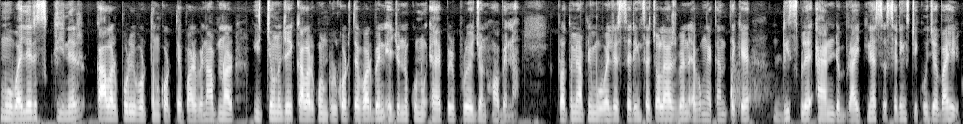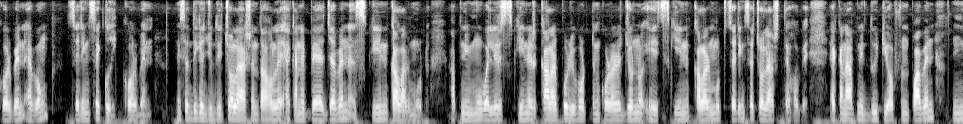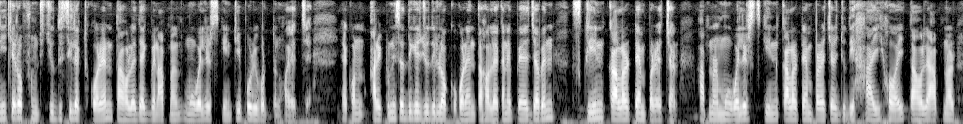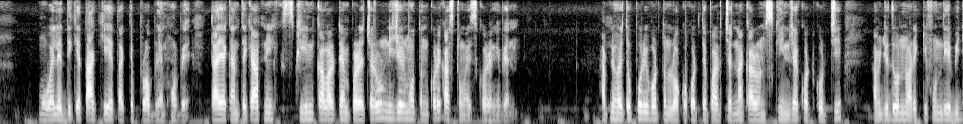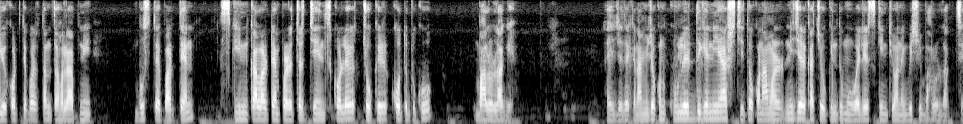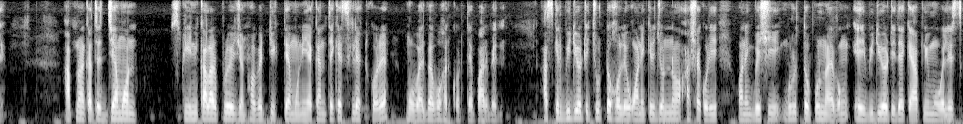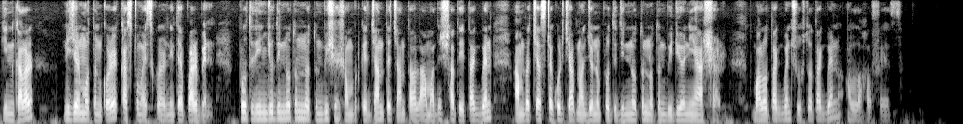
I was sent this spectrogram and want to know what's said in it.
মোবাইলের স্ক্রিনের কালার পরিবর্তন করতে পারবেন। আপনার ইচ্ছে অনুযায়ী কালার কন্ট্রোল করতে পারবেন, এজন্য কোনো অ্যাপের প্রয়োজন হবে না। প্রথমে আপনি মোবাইলের সেটিংসে চলে আসবেন এবং এখান থেকে ডিসপ্লে অ্যান্ড ব্রাইটনেস সেটিংসটি খুঁজে বাহির করবেন এবং সেটিংসে ক্লিক করবেন। নিচের দিকে যদি চলে আসেন তাহলে এখানে পেয়ে যাবেন স্ক্রিন কালার মোড। আপনি মোবাইলের স্ক্রিনের কালার পরিবর্তন করার জন্য এই স্ক্রিন কালার মোড সেটিংসে চলে আসতে হবে। এখানে আপনি দুইটি অপশন পাবেন। নিচের অপশনটি যদি সিলেক্ট করেন তাহলে দেখবেন আপনার মোবাইলের স্ক্রিনটি পরিবর্তন হয়েছে। এখন আরেকটু নিচের দিকে যদি লক্ষ্য করেন তাহলে এখানে পেয়ে যাবেন স্ক্রিন কালার টেম্পারেচার। আপনার মোবাইলের স্ক্রিন কালার টেম্পারেচার যদি হাই হয় তাহলে আপনার মোবাইলের দিকে তাকিয়ে থাকতে প্রবলেম হবে। তাই এখান থেকে আপনি স্ক্রিন কালার টেম্পারেচারও নিজের মতন করে কাস্টমাইজ করে নেবেন। আপনি হয়তো পরিবর্তন লক্ষ্য করতে পারছেন না, কারণ স্ক্রিন রেকর্ড করছি। আমি যদি অন্য আরেকটি ফোন দিয়ে ভিডিও করতে পারতাম, তাহলে আপনি বুঝতে পারতেন স্ক্রিন কালার টেম্পারেচার চেঞ্জ করলে চোখের কতটুকু ভালো লাগে। এই যে দেখেন, আমি যখন কুলের দিকে নিয়ে আসছি, তখন আমার নিজের কাছেও কিন্তু মোবাইলের স্ক্রিনটি অনেক বেশি ভালো লাগছে। আপনার কাছে যেমন স্ক্রিন কালার প্রয়োজন হবে, ঠিক তেমনই এখান থেকে সিলেক্ট করে মোবাইল ব্যবহার করতে পারবেন। আজকের ভিডিওটি ছোট্ট হলেও অনেকের জন্য আশা করি অনেক বেশি গুরুত্বপূর্ণ এবং এই ভিডিওটি দেখে আপনি মোবাইলের স্ক্রিন কালার নিজের মতন করে কাস্টমাইজ করে নিতে পারবেন। প্রতিদিন যদি নতুন নতুন বিষয় সম্পর্কে জানতে চান, তাহলে আমাদের সাথেই থাকবেন। আমরা চেষ্টা করছি আপনার জন্য প্রতিদিন নতুন নতুন ভিডিও নিয়ে আসার। ভালো থাকবেন, সুস্থ থাকবেন। আল্লাহ হাফেজ।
